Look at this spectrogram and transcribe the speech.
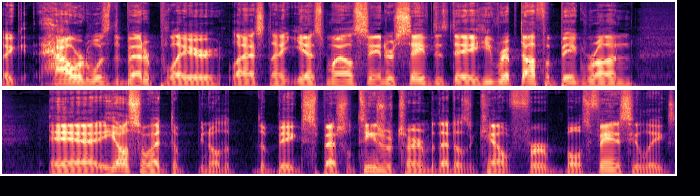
Like Howard was the better player last night. Yes, Miles Sanders saved his day. He ripped off a big run, and he also had the you know the the big special teams return, but that doesn't count for most fantasy leagues.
